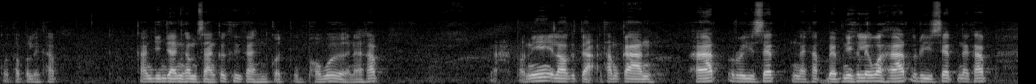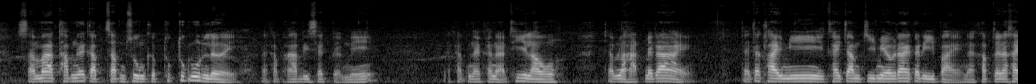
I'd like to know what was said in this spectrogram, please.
กดเข้าไปเลยครับ การยืนยันคำสั่งก็คือการกดปุ่ม power นะครับอะตอนนี้เราจะทำการ hard reset นะครับ แบบนี้เขาเรียกว่า hard reset นะครับ สามารถทำได้กับ Samsung เกือบทุก ๆ รุ่นเลยนะครับ hard reset แบบนี้นะครับ ในขณะที่เราจำรหัสไม่ได้ แต่ถ้าใครมีใครจำ Gmail ได้ก็ดีไปนะครับ แต่ถ้าใคร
